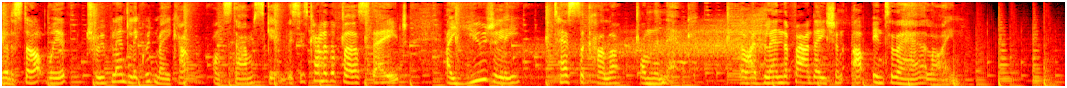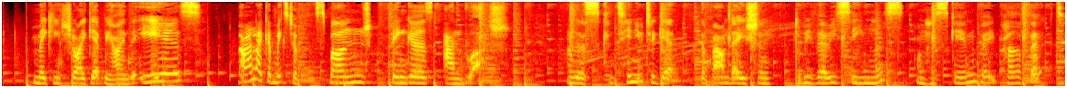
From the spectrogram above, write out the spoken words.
going to start with TruBlend Liquid Makeup on Stam Skin. This is kind of the first stage. I usually test the color on the neck. Then I blend the foundation up into the hairline, making sure I get behind the ears. I like a mixture of sponge, fingers, and brush. I'm going to continue to get the foundation to be very seamless on her skin, very perfect.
